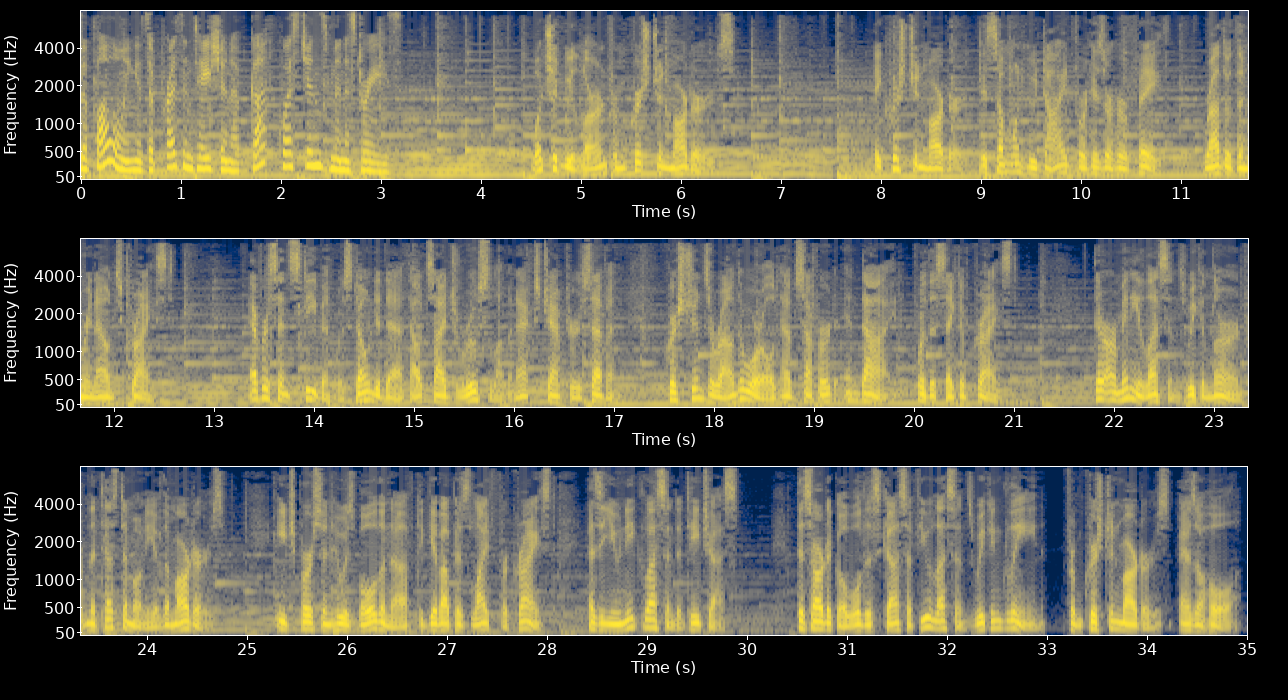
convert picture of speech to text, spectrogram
The following is a presentation of Got Questions Ministries. What should we learn from Christian martyrs? A Christian martyr is someone who died for his or her faith rather than renounce Christ. Ever since Stephen was stoned to death outside Jerusalem in Acts chapter 7, Christians around the world have suffered and died for the sake of Christ. There are many lessons we can learn from the testimony of the martyrs. Each person who is bold enough to give up his life for Christ has a unique lesson to teach us. This article will discuss a few lessons we can glean from Christian martyrs as a whole.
